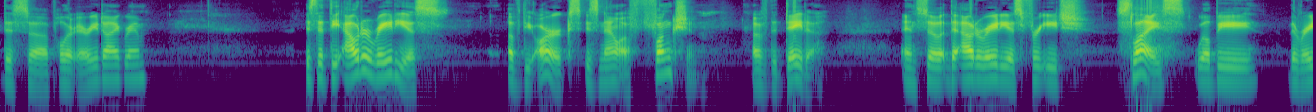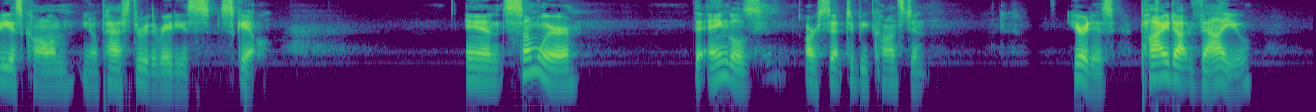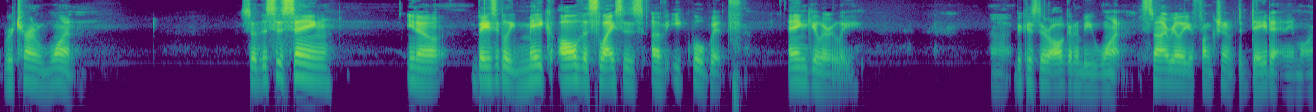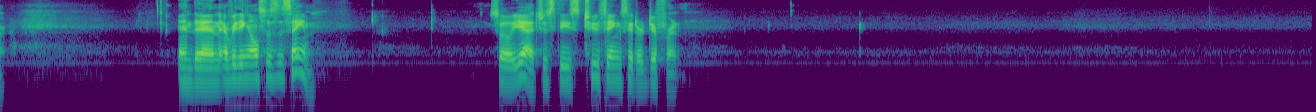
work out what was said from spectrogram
this uh, polar area diagram is that the outer radius of the arcs is now a function of the data. And so the outer radius for each slice will be the radius column, you know, passed through the radius scale. And somewhere the angles are set to be constant. Here it is, pie dot value return 1. So this is saying, you know, basically make all the slices of equal width angularly uh, because they're all going to be one. It's not really a function of the data anymore. And then everything else is the same. So yeah, just these two things that are different.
